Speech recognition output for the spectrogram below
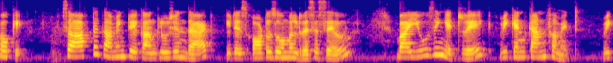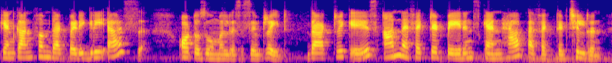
Okay. So after coming to a conclusion that it is autosomal recessive, by using a trick, we can confirm it. We can confirm that pedigree as autosomal recessive trait. That trick is unaffected parents can have affected children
